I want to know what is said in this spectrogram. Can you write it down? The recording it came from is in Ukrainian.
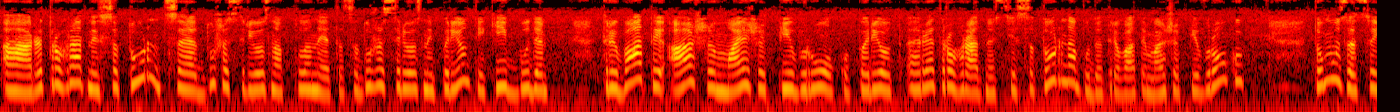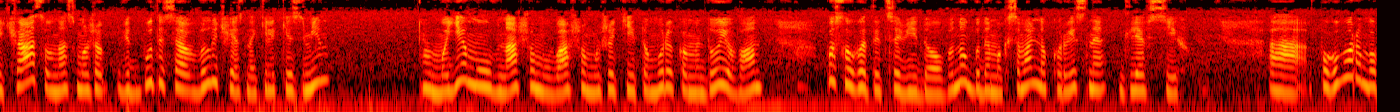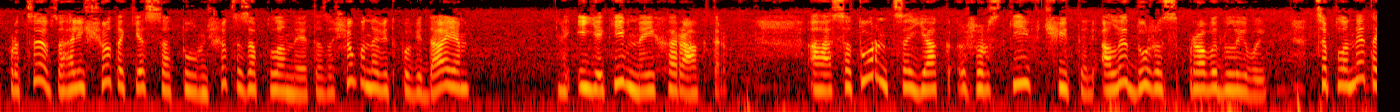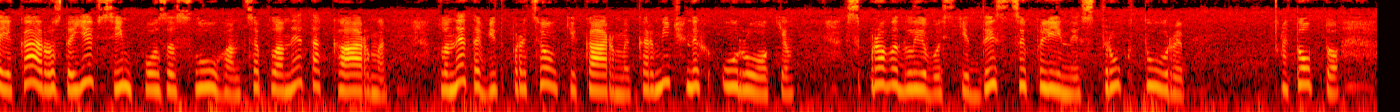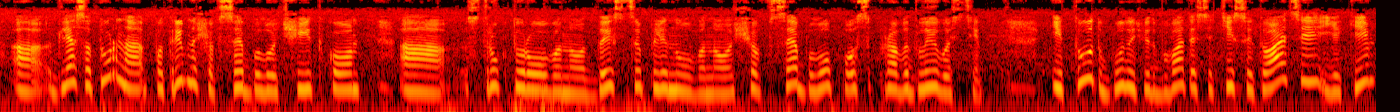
а ретроградний Сатурн це дуже серйозна планета, це дуже серйозний період, який буде тривати аж майже півроку. Період ретроградності Сатурна буде тривати майже півроку. Тому за цей час у нас може відбутися величезна кількість змін в моєму, в нашому, вашому житті. Тому рекомендую вам послухати це відео. Воно буде максимально корисне для всіх. Поговоримо про це взагалі, що таке Сатурн, що це за планета, за що вона відповідає і який в неї характер. Сатурн це як жорсткий вчитель, але дуже справедливий. Це планета, яка роздає всім по заслугам. Це планета карми, планета відпрацьовки карми, кармічних уроків, справедливості, дисципліни, структури. Тобто для Сатурна потрібно, щоб все було чітко, структуровано, дисципліновано, щоб все було по справедливості. І тут будуть відбуватися ті ситуації, які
